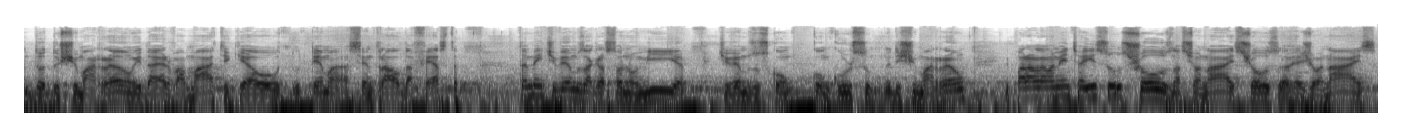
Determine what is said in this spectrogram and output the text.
do, do chimarrão e da erva mate, que é o, o tema central da festa, também tivemos a gastronomia, tivemos os con concursos de chimarrão e, paralelamente a isso, os shows nacionais, shows regionais,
